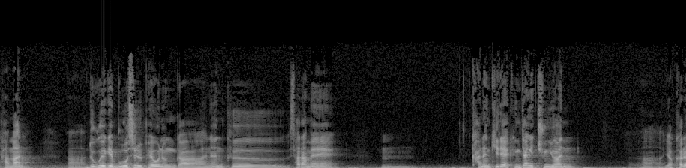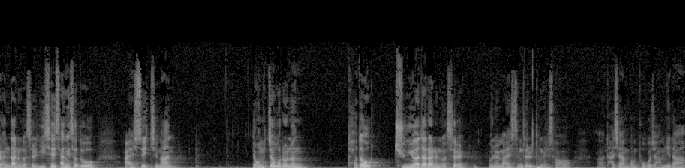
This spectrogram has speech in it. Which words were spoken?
다만 누구에게 무엇을 배우는가는 그 사람의 음, 가는 길에 굉장히 중요한 어, 역할을 한다는 것을 이 세상에서도 알 수 있지만 영적으로는 더더욱 중요하다라는 것을 오늘 말씀들을 통해서 어, 다시 한번 보고자 합니다.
